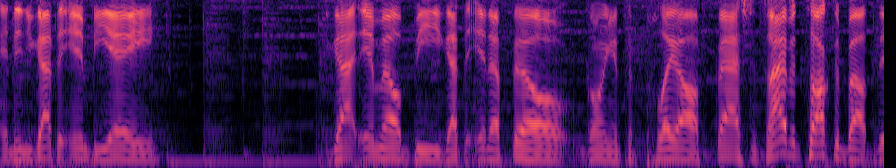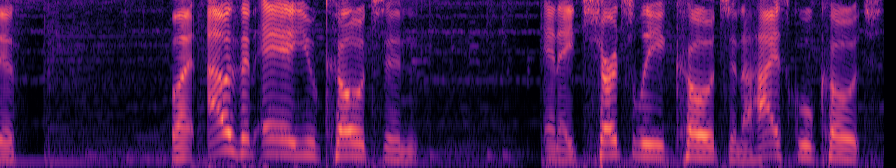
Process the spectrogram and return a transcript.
And then you got the NBA, you got MLB, you got the NFL going into playoff fashion. So I haven't talked about this, but I was an AAU coach and and a church league coach and a high school coach.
